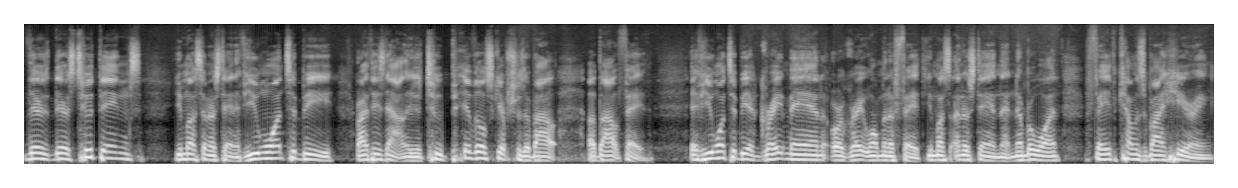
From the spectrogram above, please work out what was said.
there's there's two things you must understand. If you want to be, write these down. These are two pivotal scriptures about about faith. If you want to be a great man or a great woman of faith, you must understand that number one, faith comes by hearing,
